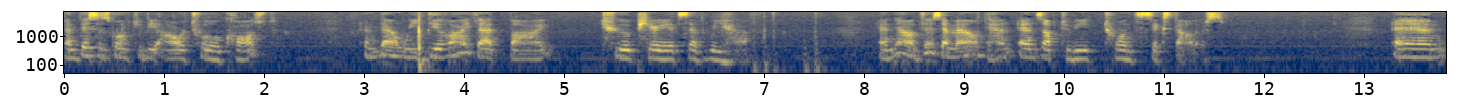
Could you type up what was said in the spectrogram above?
And this is going to be our total cost and then we divide that by two periods that we have. And now this amount ends up to be $26 and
